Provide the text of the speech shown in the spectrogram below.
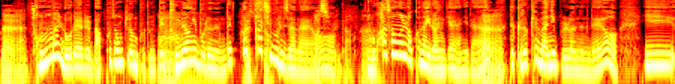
네. 정말 노래를 마포종점 부를 때두 음. 명이 부르는데 똑같이 그렇죠. 부르잖아요. 맞습니다. 네. 뭐 화성을 넣거나 이런 게 아니라 네. 근데 그렇게 많이 불렀는데요. 이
